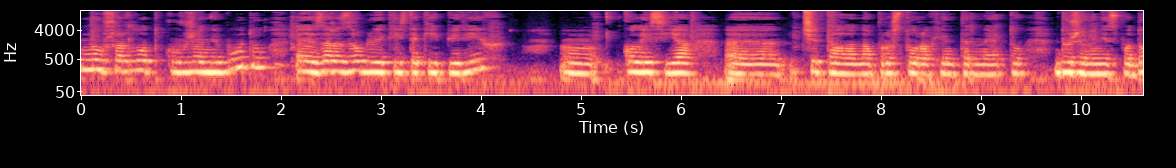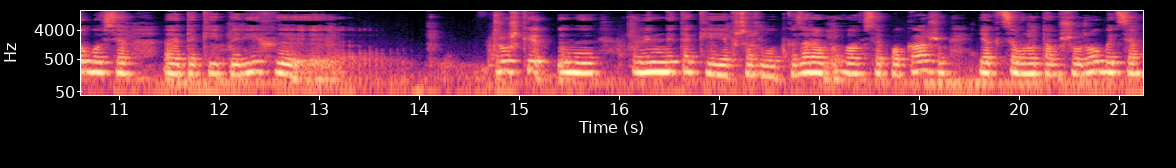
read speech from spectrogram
Ну, шарлотку вже не буду. Е, Зараз зроблю якийсь такий пиріг. Колись я читала на просторах інтернету. Дуже мені сподобався такий пиріг. Трошки він не такий, як шарлотка. Зараз вам все покажу, як це воно там що робиться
